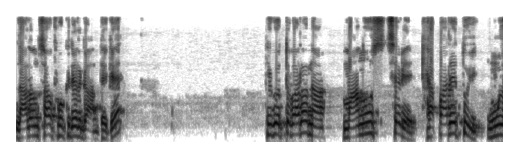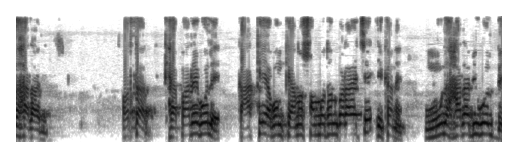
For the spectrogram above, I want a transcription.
লালন শাহ ফকিরের গান থেকে। কি করতে পারো না? মানুষ ছেড়ে খেপারে তুই মূল হারাবি। অর্থাৎ খেপারে বলে কাকে এবং কেন সম্বোধন করা হয়েছে? এখানে মূল হারাবি বলতে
